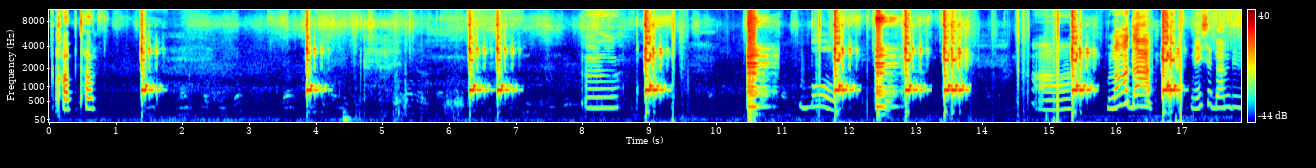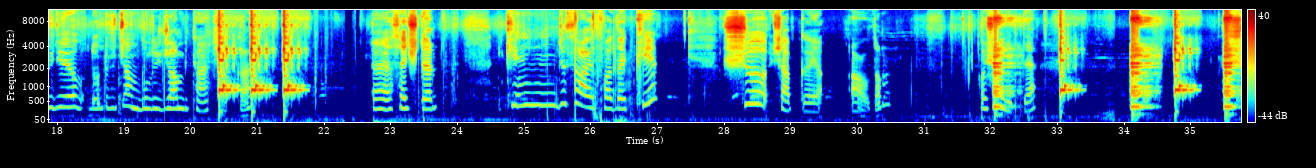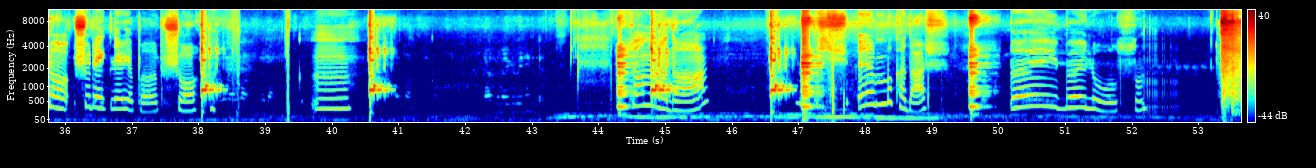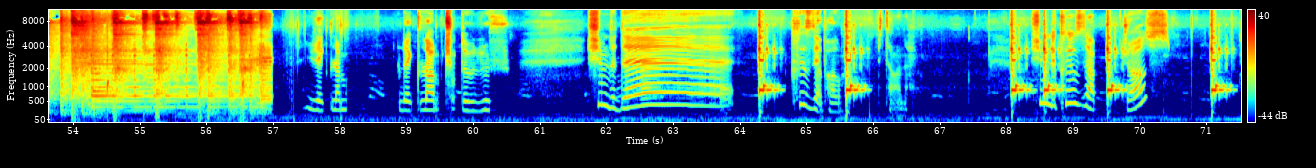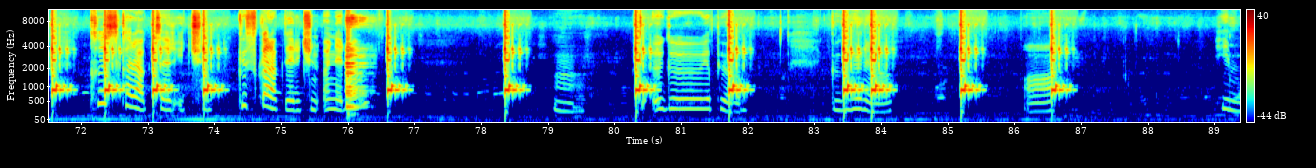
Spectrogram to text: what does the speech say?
kaptan. Bulamadım. Neyse ben bir videoyu durduracağım. Bulacağım bir tane şapka. Ee, seçtim. İkinci sayfadaki Şu şapkayı aldım. Hoşuma gitti. Şu, şu renkleri yapalım. Şu. Hmm. Sonradan Ş- em, bu kadar. Böyle böyle olsun. Reklam reklam çıktı özür. Şimdi de kız yapalım bir tane. Şimdi kız yapacağız. Kız karakter için kız karakter için önerim Hmm. Ögü yapıyorum. Gügü ne ya? Aa. Him.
